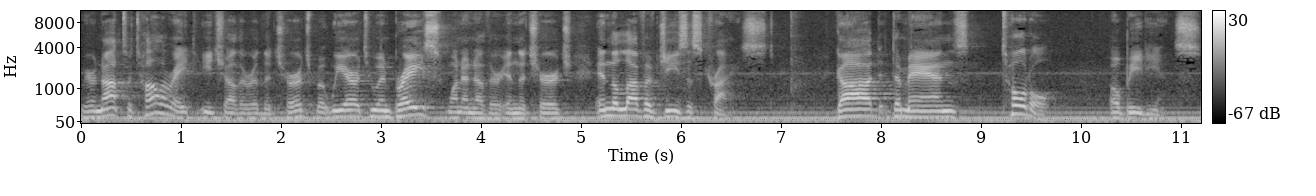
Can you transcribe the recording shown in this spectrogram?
We are not to tolerate each other in the church, but we are to embrace one another in the church in the love of Jesus Christ. God demands total obedience,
